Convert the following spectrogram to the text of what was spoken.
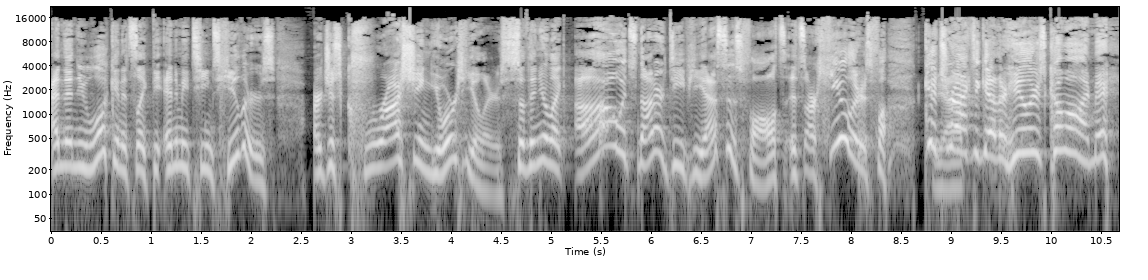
And then you look and it's like the enemy team's healers are just crushing your healers. So then you're like, oh, it's not our DPS's fault, it's our healers' fault. Get your act together, healers. Come on, man.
